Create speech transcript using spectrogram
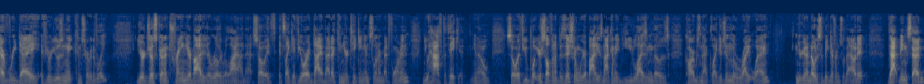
every day if you're using it conservatively. You're just going to train your body to really rely on that. So it's it's like if you're a diabetic and you're taking insulin or metformin, you have to take it. You know. So if you put yourself in a position where your body is not going to be utilizing those carbs and that glycogen the right way, you're going to notice a big difference without it. That being said,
